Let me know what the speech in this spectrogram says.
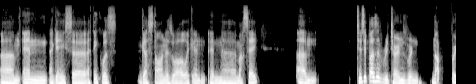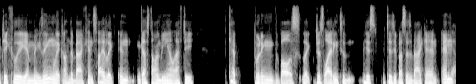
um, and against uh, I think it was Gaston as well, like in in uh, Marseille. Um, Tsitsipas' returns were not particularly amazing, like on the backhand side. Like in Gaston being a lefty, kept putting the balls like just lighting to his Tsitsipas's backhand. And Yeah.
